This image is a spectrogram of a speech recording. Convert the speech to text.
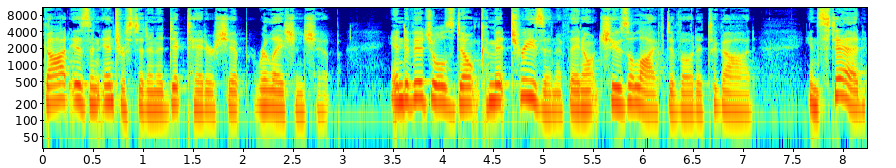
God isn't interested in a dictatorship relationship. Individuals don't commit treason if they don't choose a life devoted to God. Instead,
